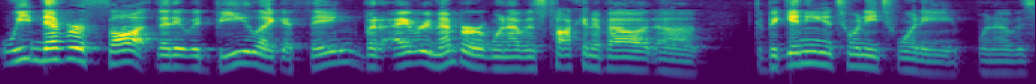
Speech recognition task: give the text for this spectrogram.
We never thought that it would be like a thing, but I remember when I was talking about uh, the beginning of 2020, when I was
